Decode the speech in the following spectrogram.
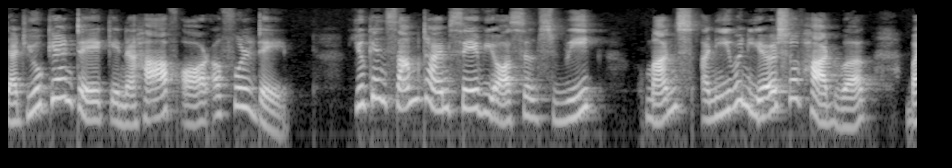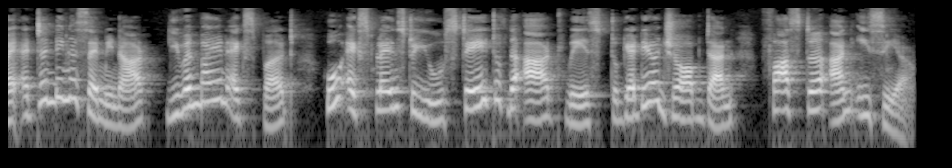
that you can take in a half or a full day. You can sometimes save yourselves weeks, months, and even years of hard work by attending a seminar given by an expert who explains to you state of the art ways to get your job done faster and easier.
